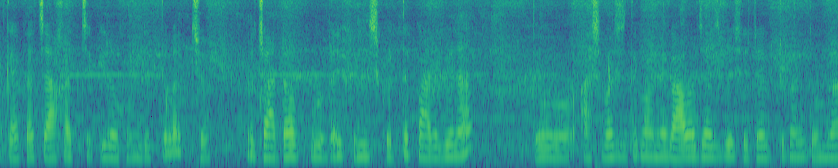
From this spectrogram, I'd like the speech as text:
একা একা চা খাচ্ছে কীরকম দেখতে পাচ্ছ? চাটাও পুরোটাই ফিনিশ করতে পারবে না। তো আশেপাশে থেকে অনেক আওয়াজ আসবে, সেটা একটুখানি তোমরা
